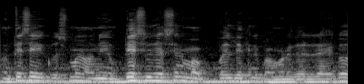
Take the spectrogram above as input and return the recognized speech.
अनि त्यसै उसमा अनि देश विदेश म पहिलेदेखि नै भ्रमण गरिरहेको।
